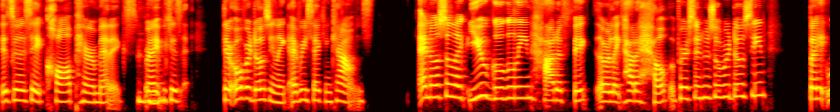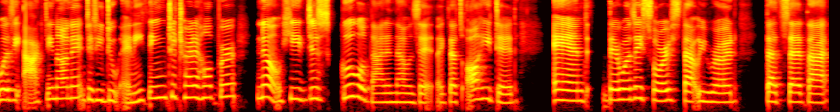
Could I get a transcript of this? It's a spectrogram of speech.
is going to say call paramedics, right? Mhm. Because they're overdosing, like, every second counts. And also, like, you Googling how to fix or like how to help a person who's overdosing, but was he acting on it? Did he do anything to try to help her? No, he just Googled that and that was it. Like, that's all he did. And there was a source that we read that said that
